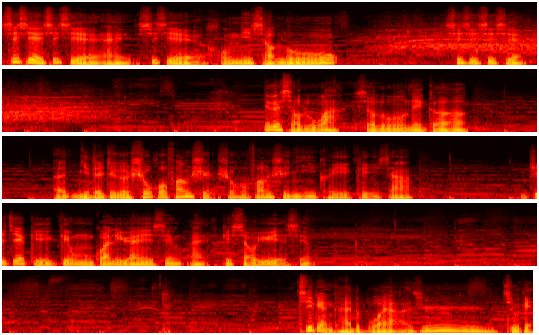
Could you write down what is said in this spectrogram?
谢谢谢谢，哎，谢谢红泥小卢，谢谢谢谢。那个小卢啊，小卢那个呃，你的这个收货方式，收货方式你可以给一下，你直接给给我们管理员也行，哎，给小玉也行。几点开的播呀？是九点，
